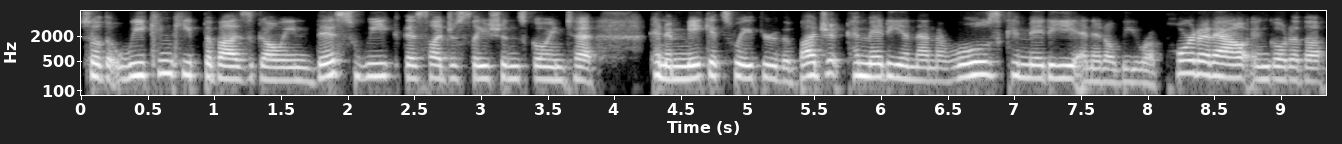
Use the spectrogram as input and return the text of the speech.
so that we can keep the buzz going. This week, this legislation is going to kind of make its way through the budget committee and then the rules committee, and it'll be reported out and go to the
